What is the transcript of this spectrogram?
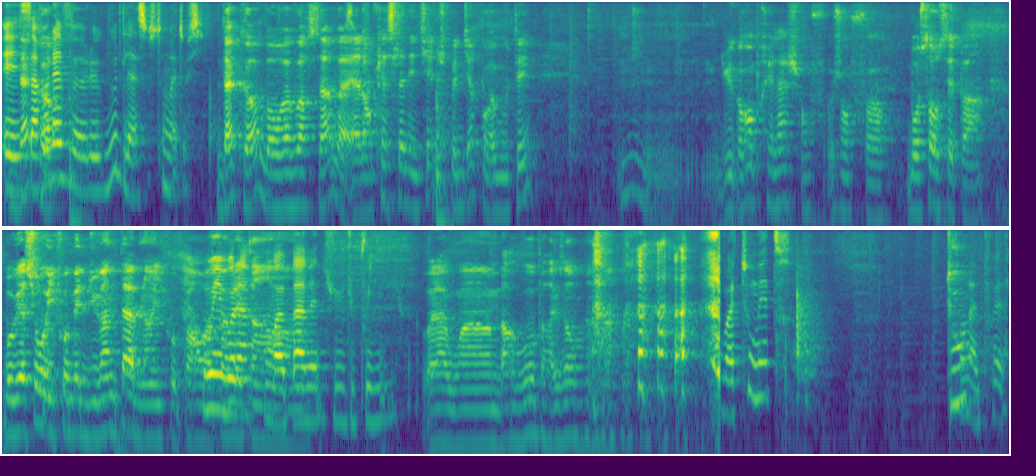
et ça D'accord. relève le goût de la sauce tomate aussi. D'accord, bon, on va voir ça. Bah, alors, qu'à cela détienne, je peux te dire qu'on va goûter. Mmh, du grand prélat Jean- Jeanfort. Bon, ça, on sait pas. hein. Bon, bien sûr, il faut mettre du vin de table. Hein. Il faut pas. On va oui, pas voilà, mettre un- on va pas mettre du, du pouilly. Voilà, ou un Margot, par exemple. On va tout mettre tout. la poêle.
